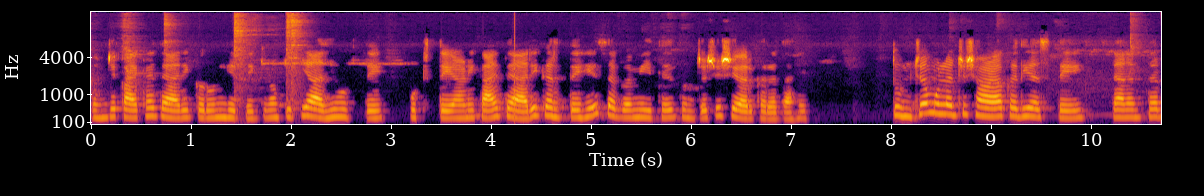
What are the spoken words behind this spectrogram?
म्हणजे काय काय तयारी करून घेते किंवा किती आधी उठते उठते आणि काय तयारी करते हे सगळं मी इथे तुमच्याशी शेअर करत आहे. तुमच्या मुलाची शाळा कधी असते? त्यानंतर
